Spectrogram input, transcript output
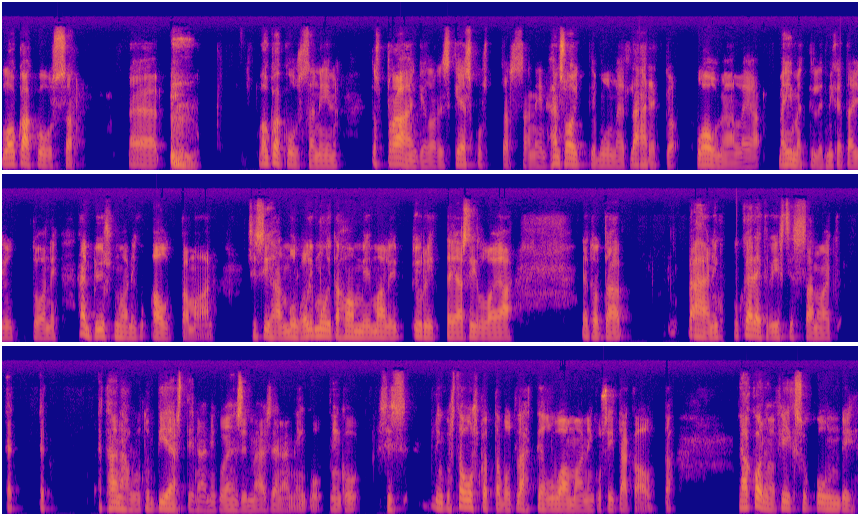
lokakuussa, ää, lokakuussa niin tuossa Prahenkelarissa keskustassa, niin hän soitti mulle, että lähdetkö lounaalle, ja mä ihmettelin, että mikä tämä juttu on, niin hän pyysi mua niin kuin auttamaan. Siis ihan, mulla oli muita hommia, mä olin yrittäjä silloin, ja, ja tota, vähän niin kuin kädet ristissä sanoi, että, että, että, että hän haluaa tuon viestinä niin kuin ensimmäisenä, niin kuin, niin kuin, siis niin kuin sitä uskottavuutta lähteä luomaan niin kuin sitä kautta. Jakonen on fiksu kundi,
